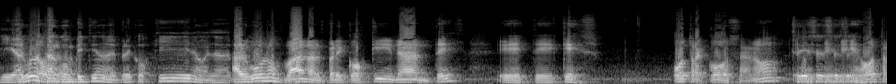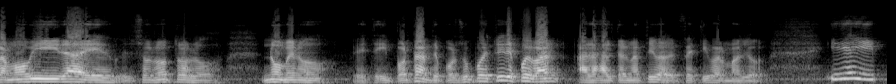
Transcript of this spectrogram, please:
Y algunos están compitiendo en el precosquín o en la. algunos van al precosquín antes, este, que es otra cosa, ¿no? Sí, Este, sí, sí. Es otra movida, es- son otros los no menos este, importantes, por supuesto, y después van a las alternativas del Festival Mayor. Y de ahí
